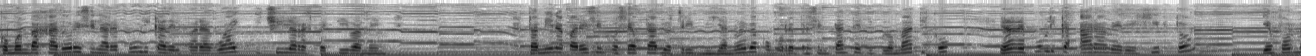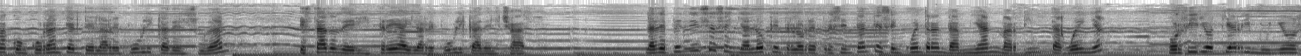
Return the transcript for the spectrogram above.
como embajadores en la República del Paraguay y Chile respectivamente. También aparecen José Octavio Trip Villanueva como representante diplomático en la República Árabe de Egipto y en forma concurrente ante la República del Sudán, Estado de Eritrea y la República del Chad. La dependencia señaló que entre los representantes se encuentran Damián Martín Tagüeña, Porfirio Thierry Muñoz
